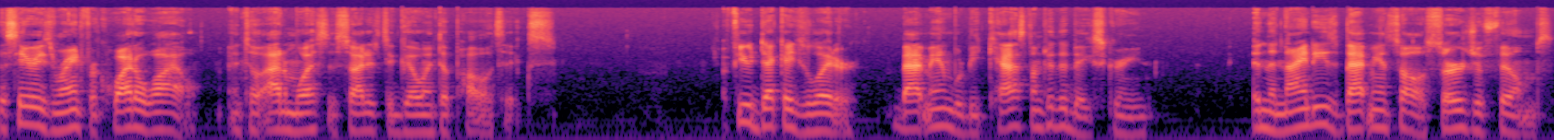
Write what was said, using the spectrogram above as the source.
The series ran for quite a while until Adam West decided to go into politics. Few decades later, Batman would be cast onto the big screen. In the 90s, Batman saw a surge of films.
